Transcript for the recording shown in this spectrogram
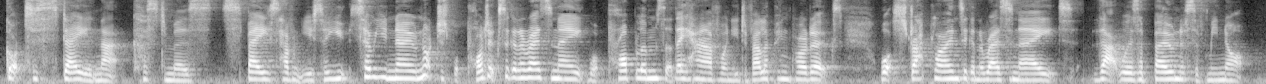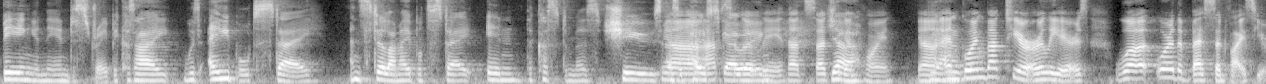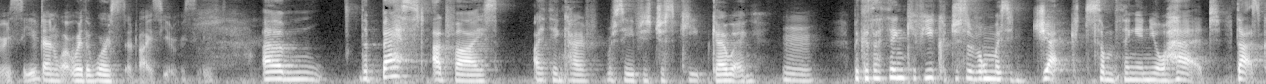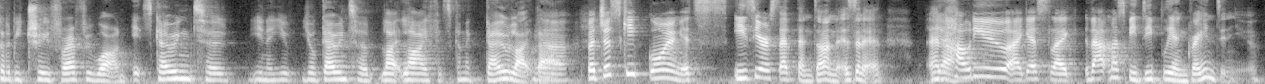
got to stay in that customer's space, haven't you? So you so you know not just what products are going to resonate, what problems that they have when you're developing products, what strap lines are going to resonate. That was a bonus of me not being in the industry because I was able to stay and still I'm able to stay in the customer's shoes as opposed to absolutely. going That's such a good point. Yeah. Yeah. And going back to your early years, what were the best advice you received and what were the worst advice you received? Um, the best advice I think I've received is just keep going. Mm. Because I think if you could just sort of almost inject something in your head, that's going to be true for everyone. It's going to, you know, you, you're going to like life, it's going to go like that. Yeah. But just keep going. It's easier said than done, isn't it? And Yeah. how do you, I guess, like that must be deeply ingrained in you.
